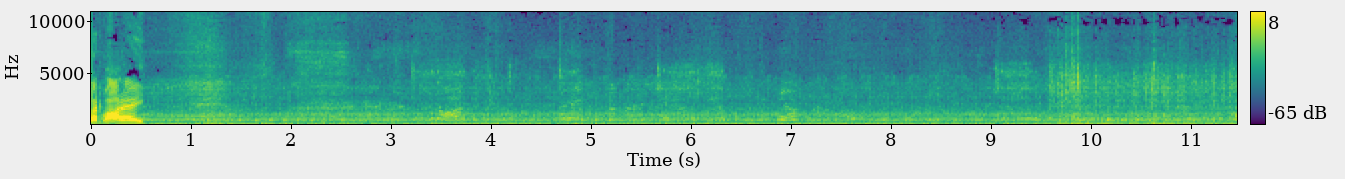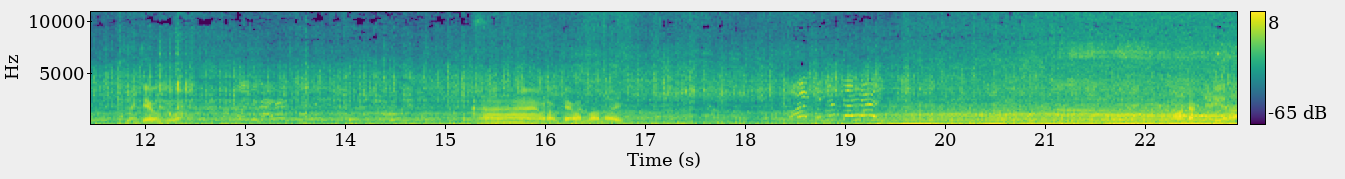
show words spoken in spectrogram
quét bỏ đi. Bạn kéo kìa bạn. À bắt đầu kéo anh lên đây. nó chắc vậy rồi đó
